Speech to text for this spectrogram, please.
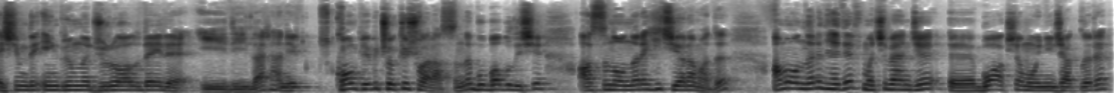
E şimdi Ingram'la Drew Holiday ile iyi değiller. Hani komple bir çöküş var aslında. Bu bubble işi aslında onlara hiç yaramadı. Ama onların hedef maçı bence e, bu akşam oynayacakları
